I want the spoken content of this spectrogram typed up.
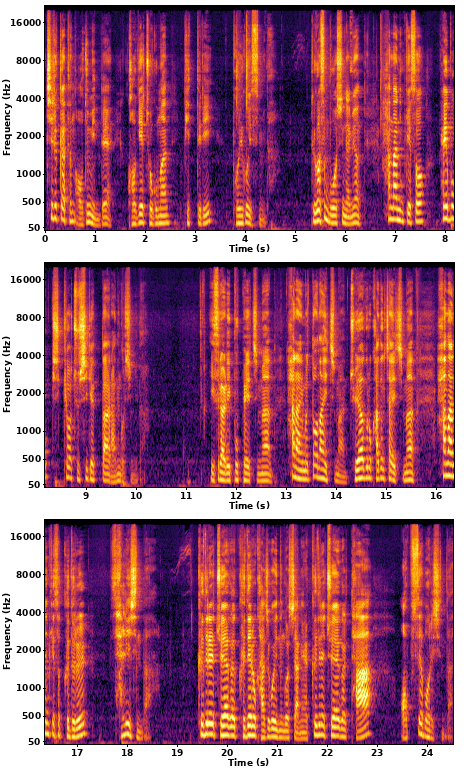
칠흑 같은 어둠인데 거기에 조그만 빛들이 보이고 있습니다. 그것은 무엇이냐면 하나님께서 회복시켜 주시겠다라는 것입니다. 이스라엘이 부패했지만 하나님을 떠나 있지만 죄악으로 가득 차 있지만 하나님께서 그들을 살리신다. 그들의 죄악을 그대로 가지고 있는 것이 아니라 그들의 죄악을 다 없애버리신다.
